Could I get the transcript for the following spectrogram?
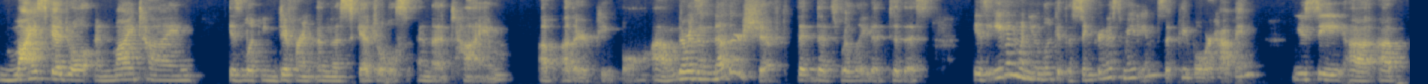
my schedule and my time is looking different than the schedules and the time of other people. Um, there was another shift that, that's related to this is even when you look at the synchronous meetings that people were having, you see a, a,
